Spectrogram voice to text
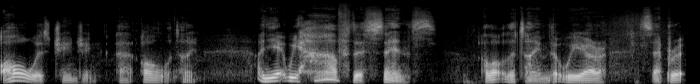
always changing uh, all the time. And yet we have this sense a lot of the time that we are separate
